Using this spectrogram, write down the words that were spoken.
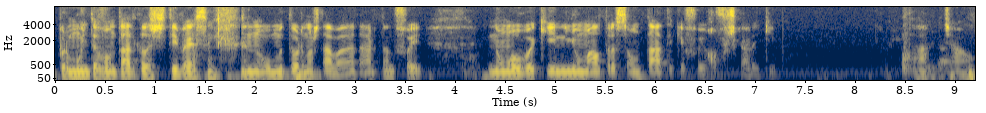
por muita vontade que eles estivessem, o motor não estava a dar. Portanto, foi, não houve aqui nenhuma alteração tática, foi refrescar a equipa. Tá? Tchau.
